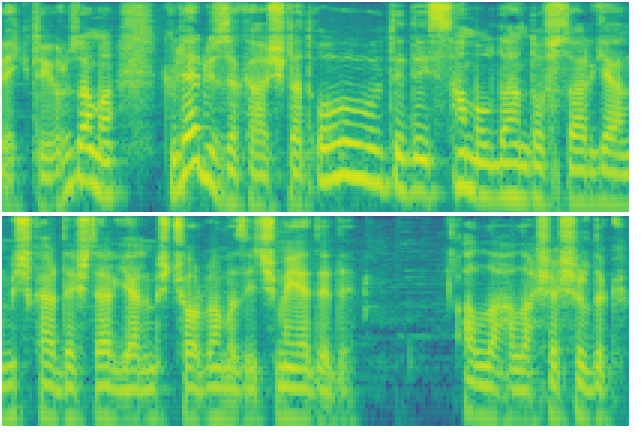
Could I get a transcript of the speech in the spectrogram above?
bekliyoruz ama güler yüzle karşıladı. O dedi İstanbul'dan dostlar gelmiş kardeşler gelmiş çorbamızı içmeye dedi. Allah Allah şaşırdık.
